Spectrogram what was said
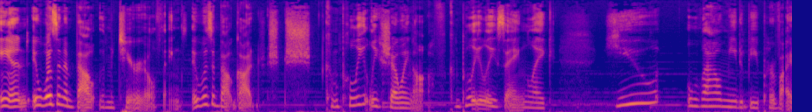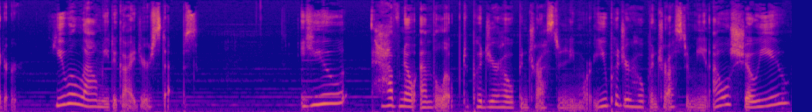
And it wasn't about the material things. It was about God sh- sh- completely showing off, completely saying like, you allow me to be provider. You allow me to guide your steps. You have no envelope to put your hope and trust in anymore. You put your hope and trust in me, and I will show you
